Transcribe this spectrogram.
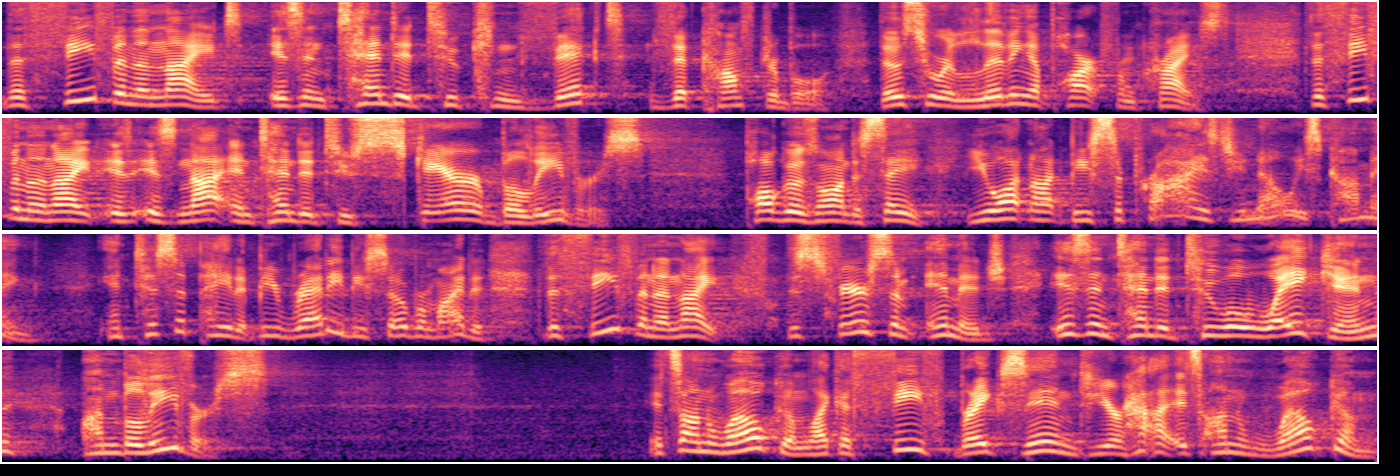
The thief in the night is intended to convict the comfortable, those who are living apart from Christ. The thief in the night is, is not intended to scare believers. Paul goes on to say, You ought not be surprised. You know he's coming. Anticipate it. Be ready. Be sober minded. The thief in the night, this fearsome image, is intended to awaken unbelievers. It's unwelcome, like a thief breaks into your house. It's unwelcome.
